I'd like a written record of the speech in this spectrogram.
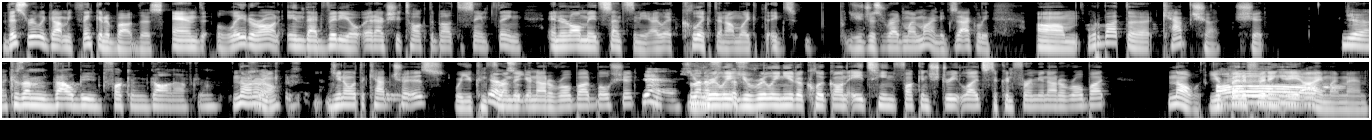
this really got me thinking about this, and later on in that video, it actually talked about the same thing, and it all made sense to me. I like clicked, and I'm like, you just read my mind exactly. Um, what about the captcha shit? Yeah, because then that'll be fucking gone after. No, no, no. Like, if- Do you know what the captcha is? Where you confirm it's that you're not a robot bullshit? Yeah. So you then if- really, if, you really need to click on 18 fucking streetlights to confirm you're not a robot? No, you're benefiting AI, my Oh. man.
